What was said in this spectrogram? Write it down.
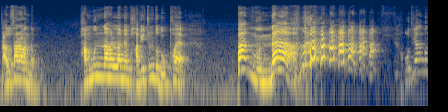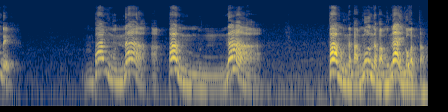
나도 사랑한다고 반문나 하려면 밥이 좀 더 높아야 반문나! 어떻게 하는 건데? 반문나! 아 반문나! 반문나 반문나 반문나! 이거 같다.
